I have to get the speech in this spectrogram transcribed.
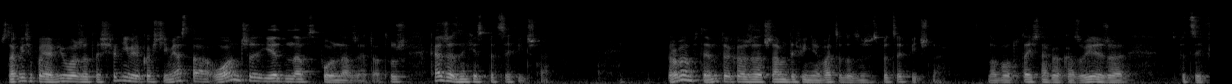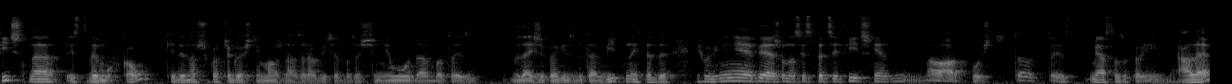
że nagle się pojawiło, że te średniej wielkości miasta łączy jedna wspólna rzecz. Otóż każde z nich jest specyficzne. Problem w tym tylko, że zaczynamy definiować, co to znaczy specyficzne. No bo tutaj się nagle okazuje, że specyficzne jest wymówką, kiedy na przykład czegoś nie można zrobić, albo coś się nie uda, bo to jest, wydaje się, że projekt jest zbyt ambitny i wtedy ktoś mówi, nie, nie, wiesz, u nas jest specyficznie, no odpuść, to, to jest miasto zupełnie inne. Ale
